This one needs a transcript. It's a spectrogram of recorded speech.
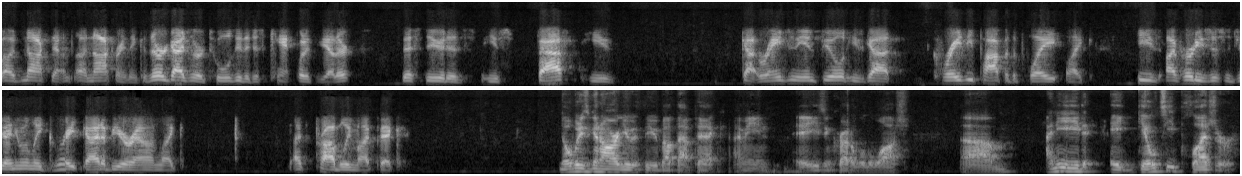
a knockdown, a knock or anything, because there are guys that are toolsy that just can't put it together. This dude is, he's fast. He's got range in the infield. He's got crazy pop at the plate. Like, he's, I've heard he's just a genuinely great guy to be around. Like, that's probably my pick. Nobody's going to argue with you about that pick. I mean, he's incredible to watch. Um, I need a guilty pleasure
